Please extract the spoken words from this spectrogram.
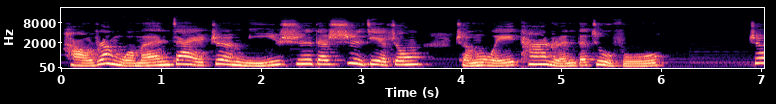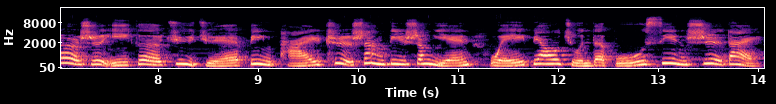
好让我们在这迷失的世界中成为他人的祝福。这是一个拒绝并排斥上帝圣言为标准的不幸世代。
